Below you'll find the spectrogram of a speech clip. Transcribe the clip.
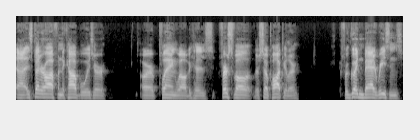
uh, is better off when the Cowboys are are playing well because first of all, they're so popular for good and bad reasons.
